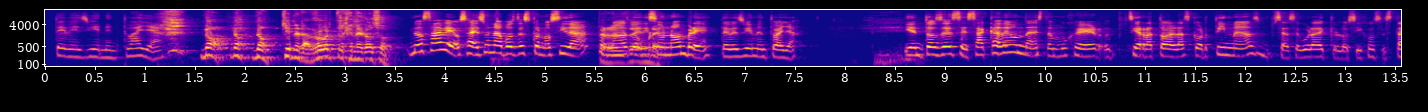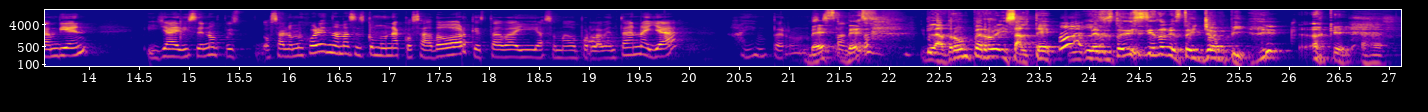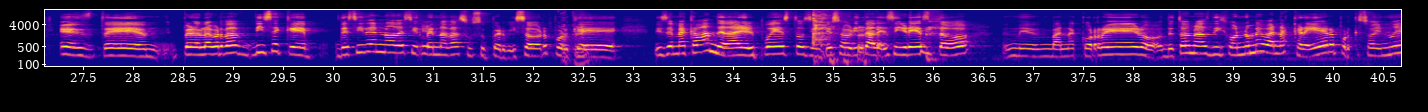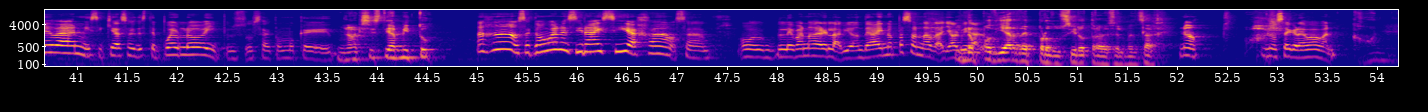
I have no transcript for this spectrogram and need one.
Te ves bien en toalla. No, no, no. ¿Quién era? Robert el Generoso. No sabe, o sea, es una voz desconocida, pero, Pero nada más le dice un hombre, te ves bien en toalla. Y entonces se saca de onda esta mujer, cierra todas las cortinas, se asegura de que los hijos están bien y ya y dice, no, pues, o sea, a lo mejor es nada más es como un acosador que estaba ahí asomado por la ventana y ya. Ay, un perro. no ¿Ves? ¿Ves? Ladró un perro y salté. Les estoy diciendo que estoy jumpy. Ok, ajá. Este, pero la verdad dice que decide no decirle nada a su supervisor porque dice, me acaban de dar el puesto, si empiezo ahorita a decir esto, me van a correr o de todas maneras dijo, no me van a creer porque soy nueva, ni siquiera soy de este pueblo y pues, o sea, como que, No existía Me Too. ajá, o sea, ¿cómo van a decir, ay, sí, ajá, o sea, o le van a dar el avión de, ay, no pasó nada, ya Y no podía reproducir otra vez el mensaje. No, no se grababan. Coño.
